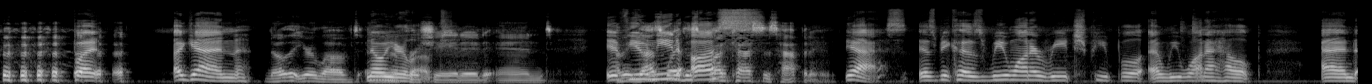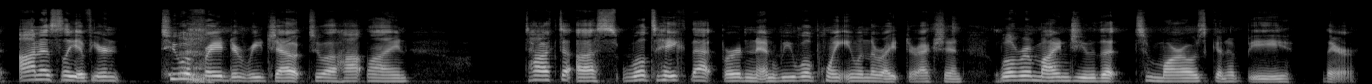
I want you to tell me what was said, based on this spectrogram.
But again, know that you're loved. And Know you're, you're loved. appreciated, and if I mean, you that's need why this us, podcast is happening. yes, is because we want to reach people and we want to help. And honestly, if you're too afraid to reach out to a hotline, talk to us. We'll take that burden and we will point you in the right direction. We'll remind you that tomorrow's going to be there.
